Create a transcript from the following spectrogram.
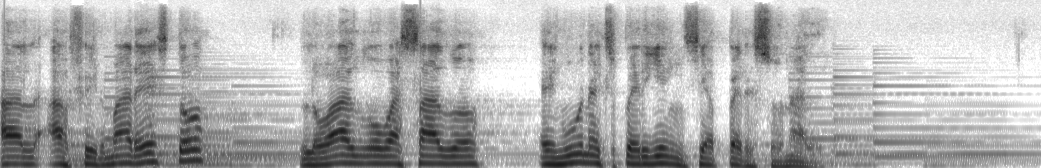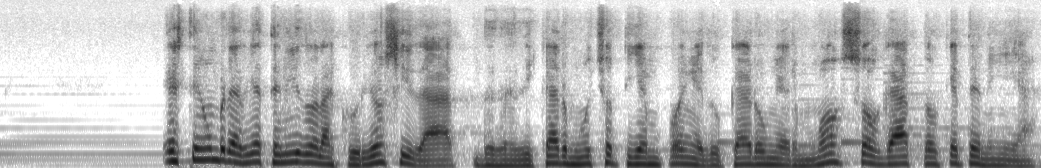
Al afirmar esto, lo hago basado en una experiencia personal. Este hombre había tenido la curiosidad de dedicar mucho tiempo en educar un hermoso gato que tenía,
